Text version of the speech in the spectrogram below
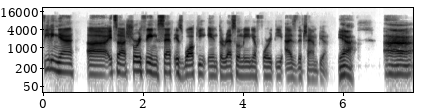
feeling niya uh, it's a sure thing Seth is walking into WrestleMania 40 as the champion. Yeah. Uh,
